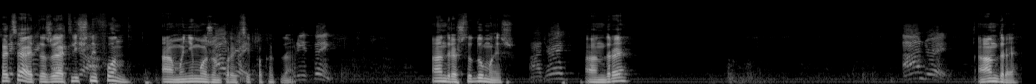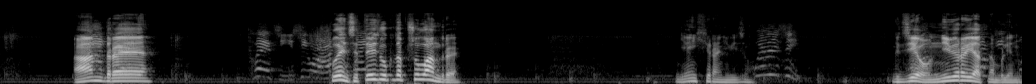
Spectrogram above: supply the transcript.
Хотя, это же отличный фон. А, мы не можем пройти пока туда. Андре, что думаешь? Андре? Андре? Андре? Клэнси, ты видел, куда пошел Андре? Я ни хера не видел. Где он? Невероятно, блин.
